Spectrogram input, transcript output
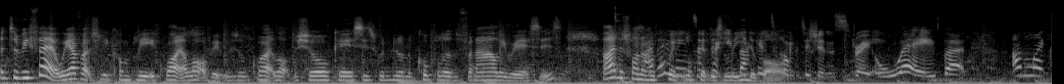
And to be fair, we have actually completed quite a lot of it. We've done quite a lot of the showcases. We've done a couple of the finale races. I just want to have a quick look at this put you back into leaderboard. competitions straight away, but unlike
